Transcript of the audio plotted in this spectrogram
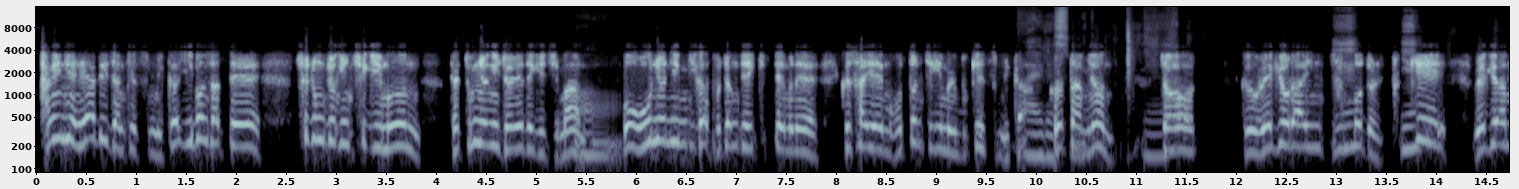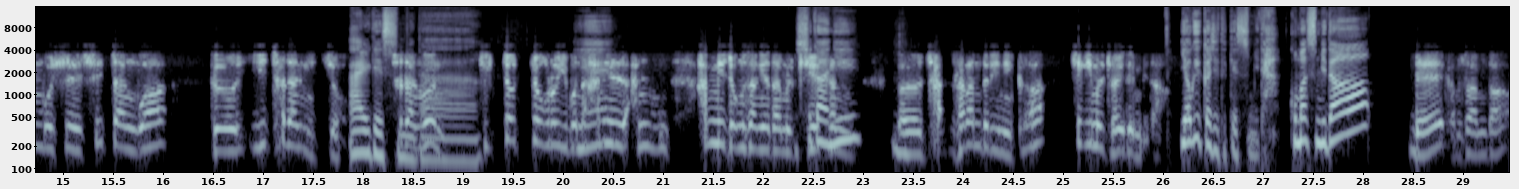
당연히 해야 되지 않겠습니까? 이번 사태 최종적인 책임은 대통령이 져야 되겠지만 어. 뭐 5년 임기가 보장되어 있기 때문에 그 사이에 뭐 어떤 책임을 묻겠습니까? 알겠습니다. 그렇다면 예. 저그 외교 라인 예. 참모들 예. 특히 예. 외교안보실 실장과 그이 차장이 있죠. 알겠습니다. 차장은 직접적으로 이번 예. 한일 한 한미 정상회담을 기획한 어, 자, 사람들이니까 책임을 져야 됩니다. 여기까지 듣겠습니다. 고맙습니다. 네, 감사합니다.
